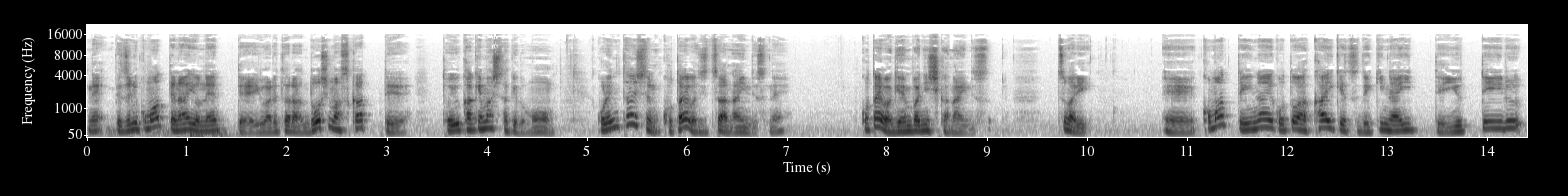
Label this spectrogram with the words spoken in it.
ね、別に困ってないよねって言われたらどうしますかって問いかけましたけども、これに対しての答えは実はないんですね。答えは現場にしかないんです。つまり、えー、困っていないことは解決できないって言っている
